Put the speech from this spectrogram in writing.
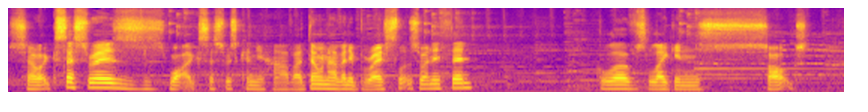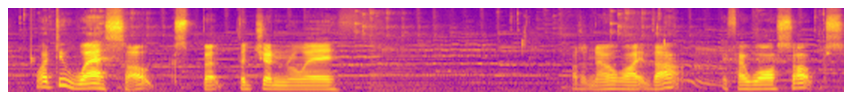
So accessories. What accessories can you have? I don't have any bracelets or anything. Gloves, leggings, socks. Well, I do wear socks, but they're generally... I don't know, like that. If I wore socks.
